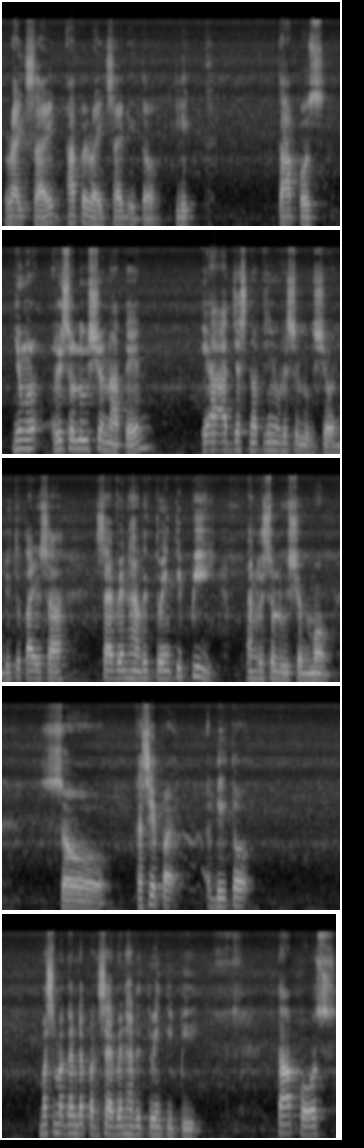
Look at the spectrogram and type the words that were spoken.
right side, upper right side ito, click. Tapos, yung resolution natin, i-adjust natin yung resolution. Dito tayo sa 720p ang resolution mo. So, kasi pa dito mas maganda pag 720p. Tapos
